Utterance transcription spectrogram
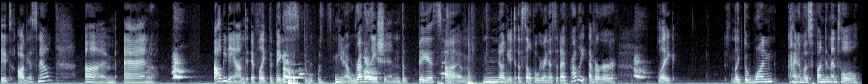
It's August now. Um, and I'll be damned if, like, the biggest, you know, revelation, the biggest um, nugget of self awareness that I've probably ever, like, like the one kind of most fundamental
